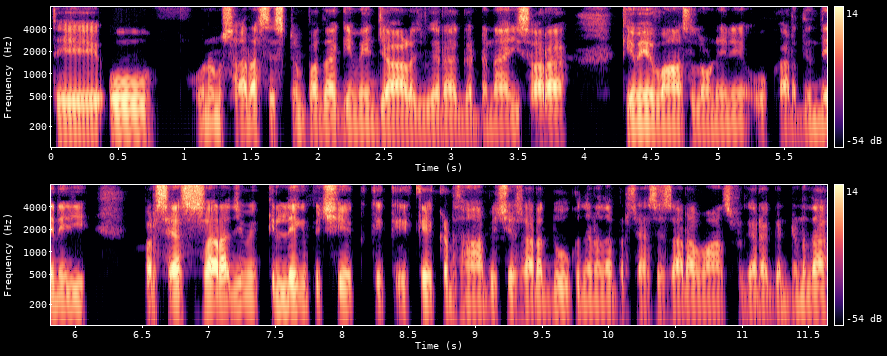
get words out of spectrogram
ਤੇ ਉਹ, ਉਹਨਾਂ ਨੂੰ ਸਾਰਾ ਸਿਸਟਮ ਪਤਾ ਕਿਵੇਂ ਜਾਲ ਵਗੈਰਾ ਗੱਡਣਾ ਜੀ, ਸਾਰਾ ਕਿਵੇਂ ਵਾਂਸ ਲਾਉਣੇ ਨੇ, ਉਹ ਕਰ ਦਿੰਦੇ ਨੇ ਜੀ। ਪ੍ਰੋਸੈਸ ਸਾਰਾ ਜਿਵੇਂ ਕਿੱਲੇ ਕੇ ਪਿੱਛੇ, ਇੱਕ, ਇੱਕ- ਏਕੜ ਥਾਂ ਪਿੱਛੇ ਸਾਰਾ ਦੋ ਕੁ ਦਿਨਾਂ ਦਾ ਪ੍ਰੋਸੈਸ ਹੈ, ਸਾਰਾ ਵਾਂਸ ਵਗੈਰਾ ਗੱਡਣ ਦਾ।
